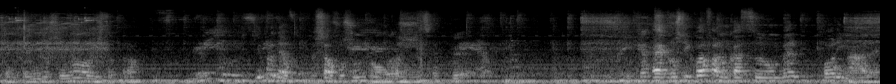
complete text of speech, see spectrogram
che intendo? Sì, non l'ho visto però. Io prendevo, pensavo fosse un tronco all'inizio. Ecco, sti qua fanno un cazzo un bel po' di male.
